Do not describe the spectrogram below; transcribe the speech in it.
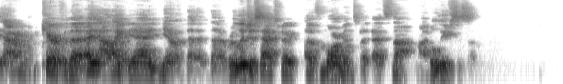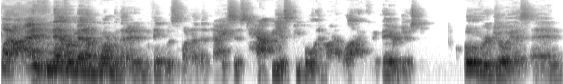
I don't care for the. I, I like the uh, you know the the religious aspect of Mormons, but that's not my belief system. But I've never met a Mormon that I didn't think was one of the nicest, happiest people in my life. Like they are just overjoyous and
